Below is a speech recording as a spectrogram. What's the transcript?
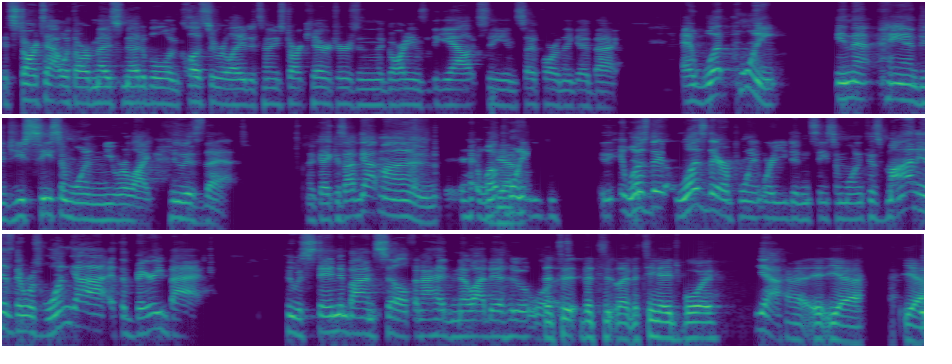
it starts out with our most notable and closely related to Tony Stark characters, and the Guardians of the Galaxy, and so far, and they go back. At what point in that pan did you see someone and you were like, "Who is that?" Okay, because I've got my own. At what Yeah. point was there was there a point where you didn't see someone? Because mine is there was one guy at the very back who was standing by himself, and I had no idea who it was. That's it. That's it, like the teenage boy. Yeah. Kind of. Yeah. Yeah.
